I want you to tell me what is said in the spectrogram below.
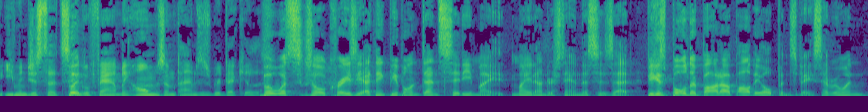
even just a single family home sometimes is ridiculous. But what's so crazy? I think people in dense city might might understand this is that because Boulder bought up all the open space. Everyone,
